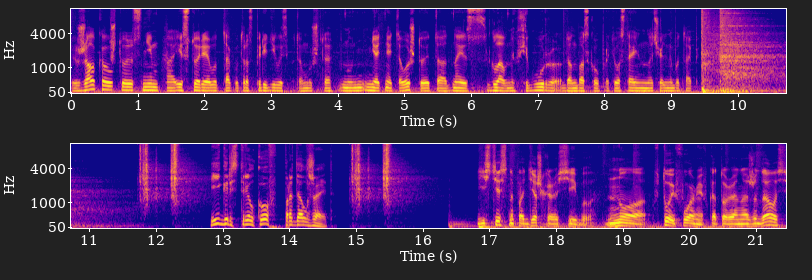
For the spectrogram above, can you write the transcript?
Жалко, что с ним а, история вот так вот распорядилась, потому что ну, не отнять того, что это одна из главных фигур донбасского противостояния на начальном этапе. Игорь Стрелков продолжает. Естественно, поддержка России была. Но в той форме, в которой она ожидалась,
